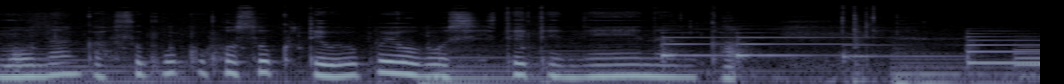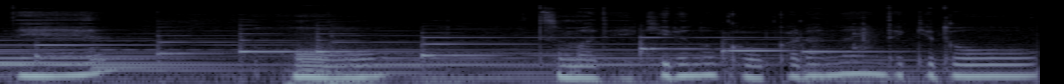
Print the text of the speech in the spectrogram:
もうなんかすごく細くてヨボヨボしててねなんか。ねもうつまで生きるのかわからないんだけど。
